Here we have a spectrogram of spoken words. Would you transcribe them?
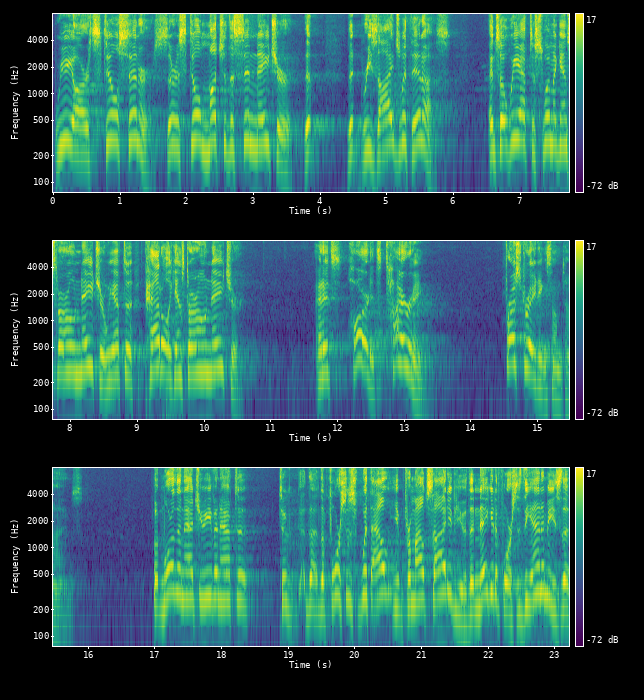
We are still sinners. There is still much of the sin nature that, that resides within us. And so we have to swim against our own nature. We have to paddle against our own nature. And it's hard, it's tiring, frustrating sometimes. But more than that, you even have to, to the, the forces without you, from outside of you, the negative forces, the enemies, the,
